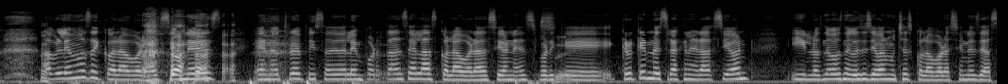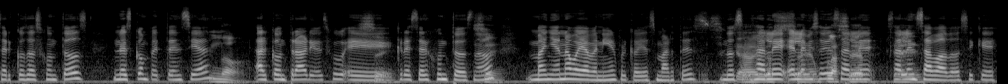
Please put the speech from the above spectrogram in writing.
Hablemos de colaboraciones en otro episodio de la importancia de las colaboraciones, porque creo que nuestra generación y los nuevos negocios llevan muchas colaboraciones de hacer cosas juntos. No es competencia, No. al contrario, es eh, Sí. crecer juntos, ¿no? Sí. Mañana voy a venir porque hoy es martes. Nos claro, sale, el episodio sale, sale en sábado, así que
